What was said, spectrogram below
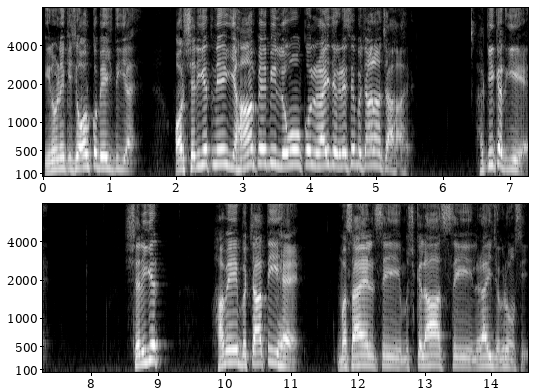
انہوں نے کسی اور کو بیچ دیا ہے۔ اور شریعت نے یہاں پہ بھی لوگوں کو لڑائی جھگڑے سے بچانا چاہا ہے۔ حقیقت یہ ہے شریعت ہمیں بچاتی ہے مسائل سے مشکلات سے لڑائی جھگڑوں سے۔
